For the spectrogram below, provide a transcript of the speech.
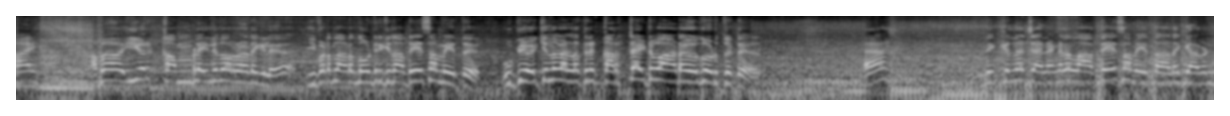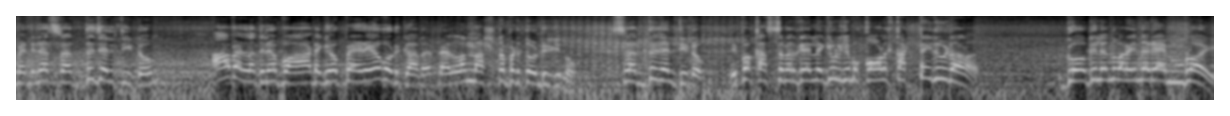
ഹായ്. അപ്പോൾ ഈ ഒരു കംപ്ലൈന്റ് എന്ന് പറഞ്ഞിട്ടുണ്ടെങ്കിൽ ഇവിടെ നടന്നുകൊണ്ടിരിക്കുന്ന അതേ സമയത്ത് ഉപയോഗിക്കുന്ന വെള്ളത്തിന് കറക്റ്റായിട്ട് വാടക കൊടുത്തിട്ട് ഏ? നിൽക്കുന്ന ജനങ്ങളുള്ള അതേ സമയത്താണ് ഗവൺമെന്റിനെ ശ്രദ്ധ ചെലുത്തിയിട്ടും ആ വെള്ളത്തിന് വാടകയോ പിഴയോ കൊടുക്കാതെ വെള്ളം നഷ്ടപ്പെടുത്തിക്കൊണ്ടിരിക്കുന്നു. ശ്രദ്ധ ചെലുത്തിയിട്ടും. ഇപ്പോൾ കസ്റ്റമർ കെയറിലേക്ക് വിളിക്കുമ്പോൾ കോൾ കട്ട് ചെയ്ത് വിടാണ്. ഗോകുൽ എന്ന് പറയുന്ന ഒരു എംപ്ലോയി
